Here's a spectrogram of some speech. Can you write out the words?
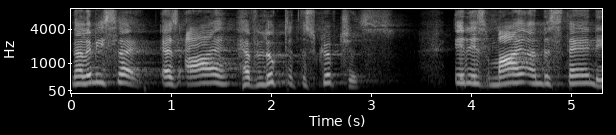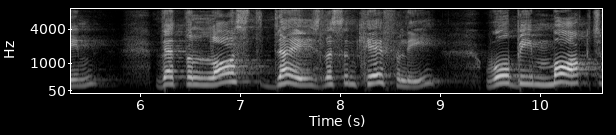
Now, let me say, as I have looked at the scriptures, it is my understanding that the last days, listen carefully, will be marked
